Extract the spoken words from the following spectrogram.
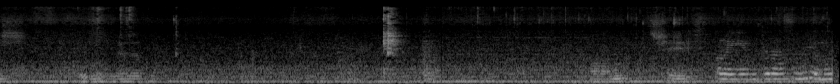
iş. Onun şey... Oraya bir durasın diyor mu?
